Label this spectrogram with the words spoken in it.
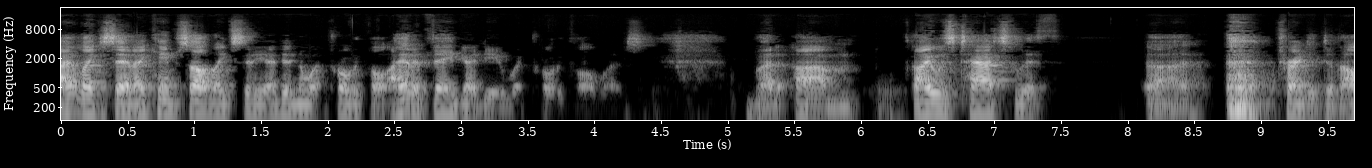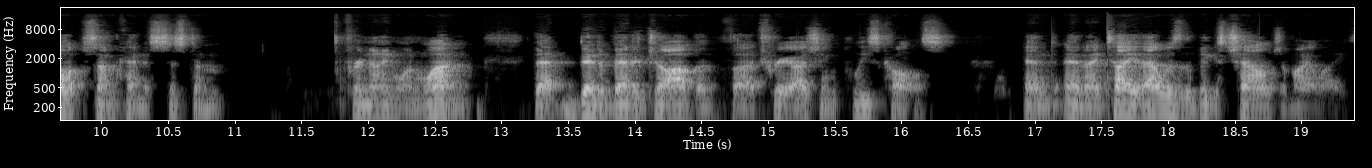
I, like I said, I came to Salt Lake City. I didn't know what protocol. I had a vague idea what protocol was, but um, I was tasked with uh, trying to develop some kind of system for 911 that did a better job of uh, triaging police calls. And and I tell you, that was the biggest challenge of my life,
